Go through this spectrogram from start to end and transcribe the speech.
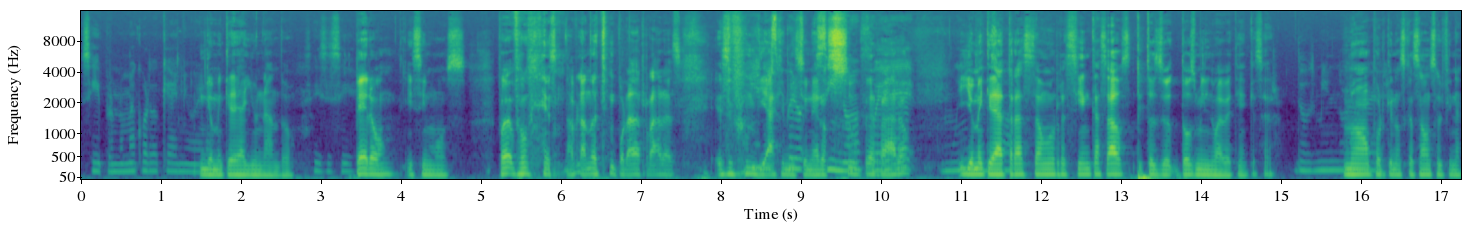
Sí, pero no me acuerdo qué año era. Yo me quedé ayunando. Sí, sí, sí. Pero hicimos... fue- fue- es- hablando de temporadas raras, ese fue un viaje pero misionero sí, no, súper raro. Y yo me quedé atrás, estábamos recién casados. Entonces, do- 2009 tiene que ser. 2009. No, porque nos casamos al final.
